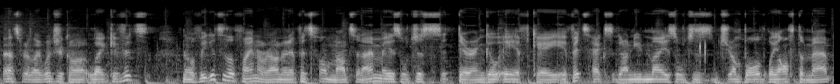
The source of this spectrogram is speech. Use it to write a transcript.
That's for like what you call it. Like if it's no, if we get to the final round and if it's Fall Mountain, I may as well just sit there and go AFK. If it's Hex-A-Gone, you might as well just jump all the way off the map.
